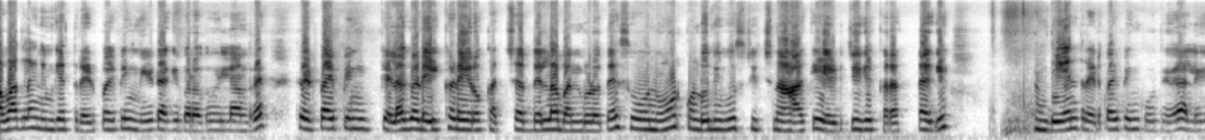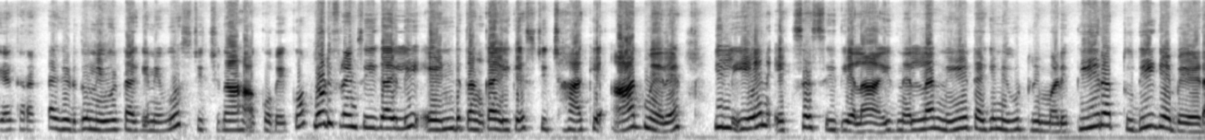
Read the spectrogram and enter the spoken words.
ಆವಾಗಲೇ ನಿಮಗೆ ಥ್ರೆಡ್ ಪೈಪಿಂಗ್ ನೀಟಾಗಿ ಬರೋದು ಇಲ್ಲ ಅಂದ್ರೆ ಥ್ರೆಡ್ ಪೈಪಿಂಗ್ ಕೆಳಗಡೆ, ಈ ಕಡೆ ಇರೋ ಕಚ್ಚದ್ದೆಲ್ಲ ಬಂದ್ಬಿಡುತ್ತೆ. ಸೊ ನೋಡಿಕೊಂಡು ನೀವು ಸ್ಟಿಚ್ನ ಹಾಕಿ ಎಡ್ಜಿಗೆ ಕರೆಕ್ಟಾಗಿ ಏನ್ ಥ್ರೆಡ್ ಪೈಪಿಂಗ್ ಕೂತಿದೆ, ಅಲ್ಲಿಗೆ ಕರೆಕ್ಟ್ ಆಗಿ ಹಿಡಿದು ನೀಟಾಗಿ ನೀವು ಸ್ಟಿಚ್ನ ಹಾಕೋಬೇಕು. ನೋಡಿ ಫ್ರೆಂಡ್ಸ್ ಈಗ ಇಲ್ಲಿ ಎಂಡ್ ತನಕ ಹೀಗೆ ಸ್ಟಿಚ್ ಹಾಕಿ ಆದ್ಮೇಲೆ ಇಲ್ಲಿ ಏನ್ ಎಕ್ಸಸ್ ಇದೆಯಲ್ಲ, ಇದನ್ನೆಲ್ಲ ನೀಟಾಗಿ ನೀವು ಟ್ರಿಮ್ ಮಾಡಿ. ತೀರಾ ತುದಿಗೆ ಬೇಡ,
